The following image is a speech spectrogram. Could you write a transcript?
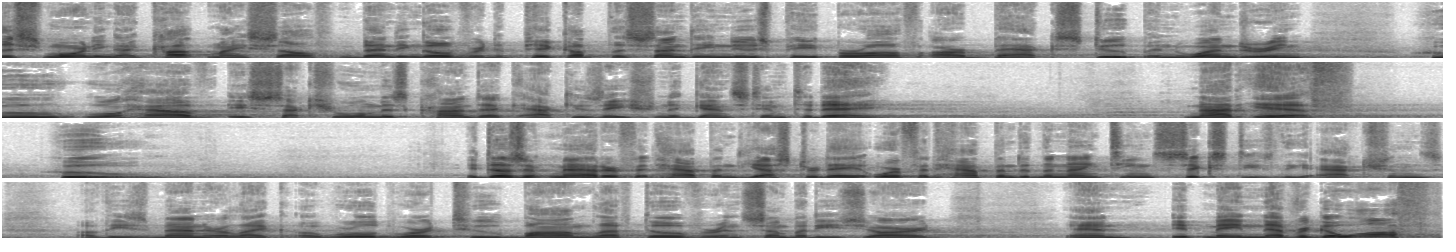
This morning, I caught myself bending over to pick up the Sunday newspaper off our back stoop and wondering who will have a sexual misconduct accusation against him today. Not if, who. It doesn't matter if it happened yesterday or if it happened in the 1960s. The actions of these men are like a World War II bomb left over in somebody's yard. And it may never go off,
